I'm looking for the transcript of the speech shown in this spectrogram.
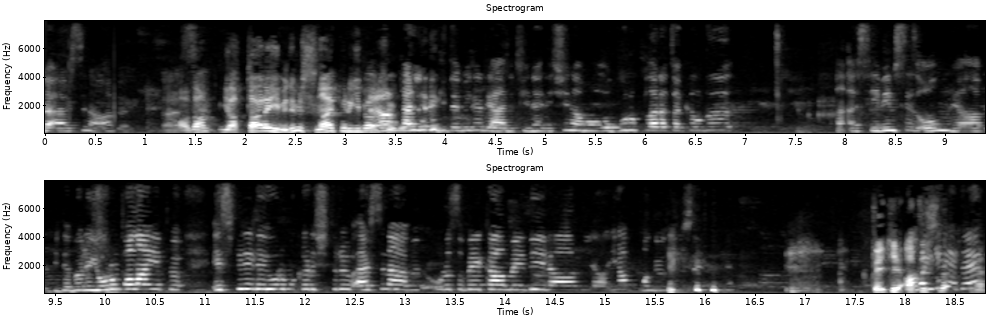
Ve Ersin abi. Ersin. Adam yattara gibi değil mi? Sniper gibi Ya, atıyor. Yerlere gidebilir yani final için ama o gruplara takıldığı Aa, sevimsiz olmuyor abi. Bir de böyle yorum falan yapıyor. Espriyle yorumu karıştırıyor. Ersin abi orası BKM değil abi ya. Yapma gözünü seveyim. Peki Ama atışla... yine de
